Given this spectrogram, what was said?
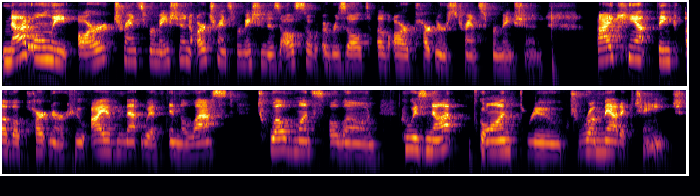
not only our transformation, our transformation is also a result of our partners' transformation. I can't think of a partner who I have met with in the last 12 months alone who has not gone through dramatic change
